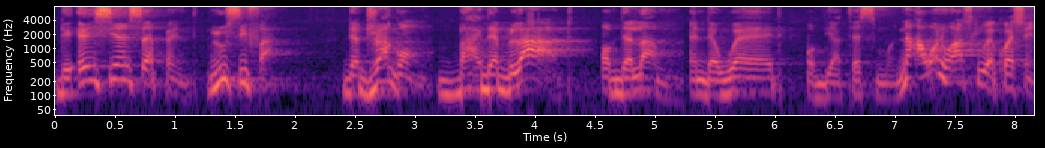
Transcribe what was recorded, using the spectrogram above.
the ancient serpent, Lucifer, the dragon, by the blood of the Lamb and the word of their testimony. Now, I want to ask you a question.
